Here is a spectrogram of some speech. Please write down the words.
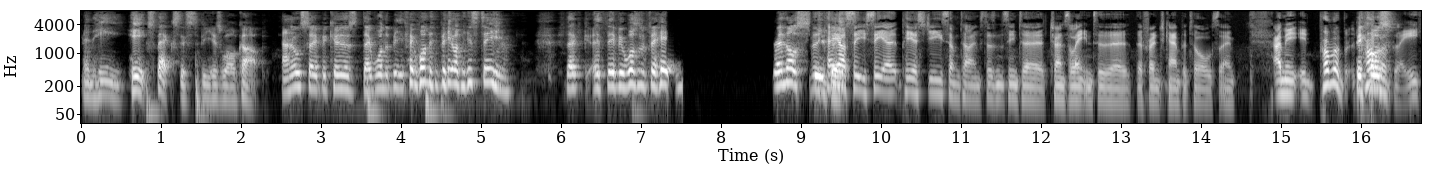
and he he expects this to be his World Cup, and also because they want to be they want to be on his team. if, if it wasn't for him, they're not stupid. The chaos uh, that you see at PSG sometimes doesn't seem to translate into the, the French camp at all. So, I mean, it probably because, probably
